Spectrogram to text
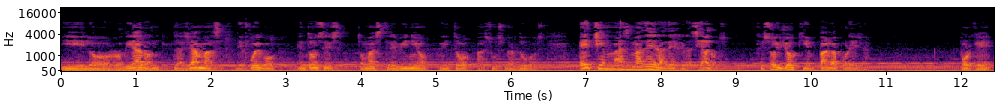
y lo rodearon las llamas de fuego, entonces Tomás Treviño gritó a sus verdugos, echen más madera, desgraciados, que soy yo quien paga por ella. Porque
